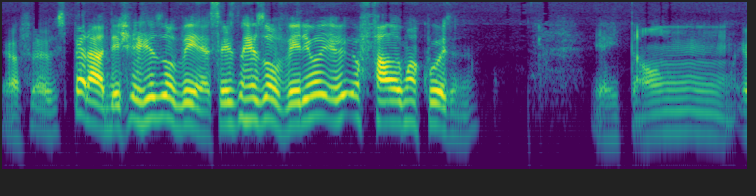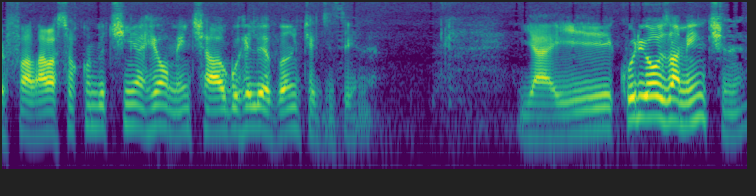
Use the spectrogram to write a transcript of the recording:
Eu, eu esperava, deixa eles resolverem. Né? Se eles não resolverem, eu, eu, eu falo alguma coisa. Né? E aí, então eu falava só quando tinha realmente algo relevante a dizer. Né? E aí, curiosamente, né,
